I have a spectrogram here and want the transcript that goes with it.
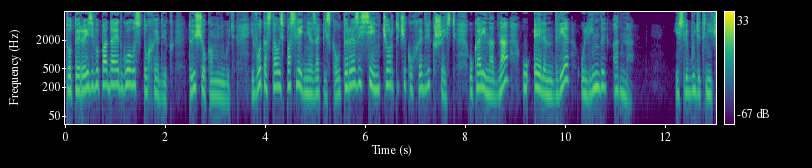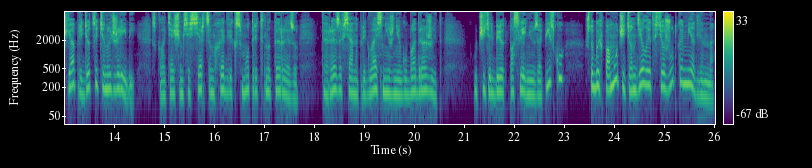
То Терезе выпадает голос, то Хедвиг, то еще кому-нибудь. И вот осталась последняя записка. У Терезы семь черточек, у Хедвиг шесть. У Карин одна, у Эллен две, у Линды одна. Если будет ничья, придется тянуть жребий. С колотящимся сердцем Хедвиг смотрит на Терезу. Тереза вся напряглась, нижняя губа дрожит. Учитель берет последнюю записку. Чтобы их помучить, он делает все жутко медленно,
